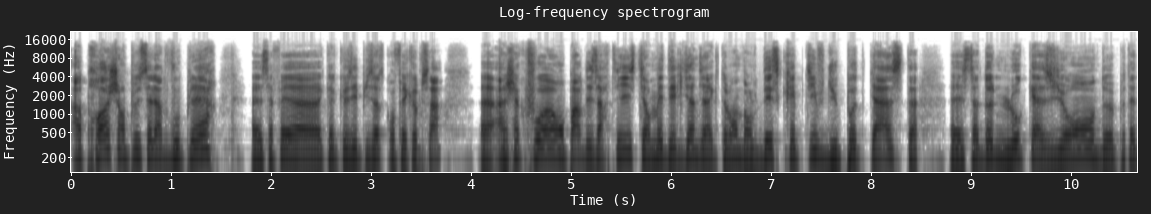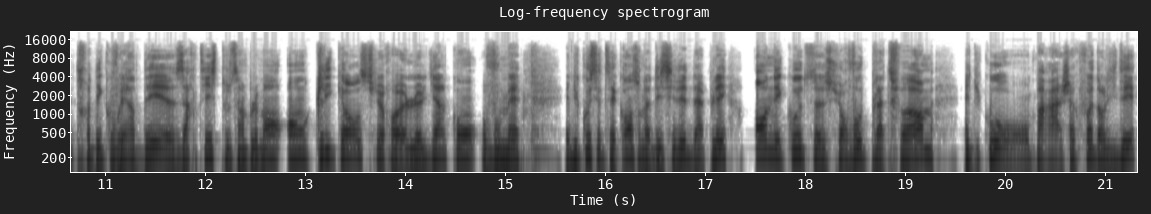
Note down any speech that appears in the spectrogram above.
approche. En plus, ça a l'air de vous plaire. ça fait quelques épisodes qu'on fait comme ça. à chaque fois, on parle des artistes et on met des liens directement dans le descriptif du podcast. ça donne l'occasion de peut-être découvrir des artistes tout simplement en cliquant sur le lien qu'on vous met. Et du coup, cette séquence, on a décidé de l'appeler En écoute sur votre plateforme. Et du coup, on part à chaque fois dans l'idée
